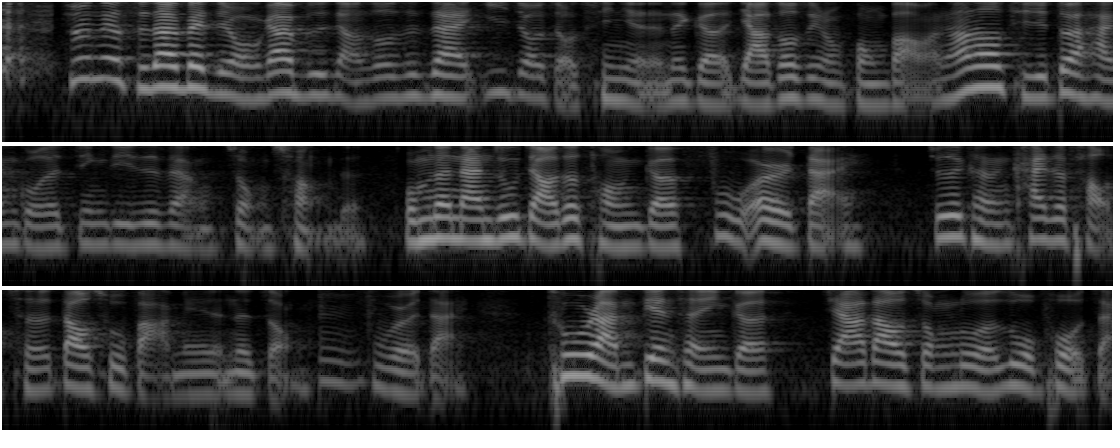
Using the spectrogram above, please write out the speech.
就是那个时代背景，我们刚才不是讲说是在一九九七年的那个亚洲金融风暴嘛？然后那时候其实对韩国的经济是非常重创的。我们的男主角就从一个富二代，就是可能开着跑车到处把妹的那种富二代，嗯、突然变成一个家道中落的落魄仔，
